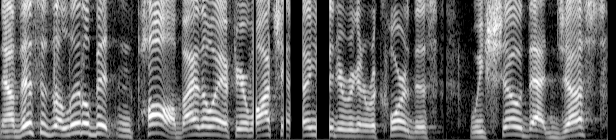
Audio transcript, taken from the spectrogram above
Now, this is a little bit in Paul. By the way, if you're watching, I know you said you were going to record this. We showed that just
